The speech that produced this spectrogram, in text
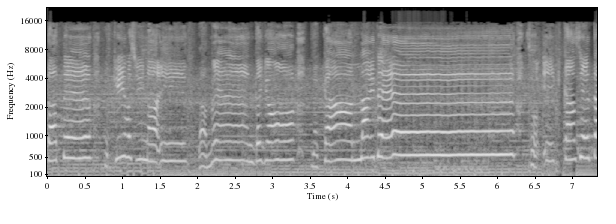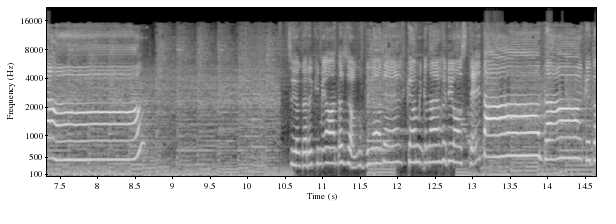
だって時はしない。ダメだよ泣かないで。強がる君は私を不病で興味がないふりをしていた。だけど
